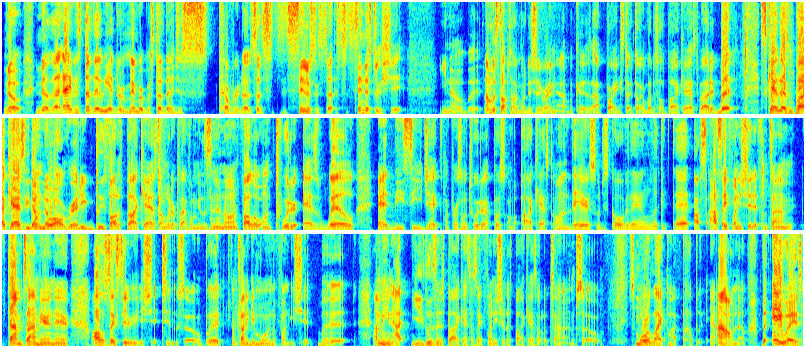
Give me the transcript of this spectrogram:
no, no, not even stuff that we have to remember, but stuff that just covered up, such sinister stuff, sinister shit you know. But I'm gonna stop talking about this shit right now because I probably start talking about this whole podcast about it. But it's Caleb Jackson Podcast. If you don't know already, please follow this podcast on whatever platform you're listening on. Follow on Twitter as well at. It's my personal Twitter. I post on my podcast on there, so just go over there and look at that. I'll, I'll say funny shit from time time to time here and there. I also say serious shit too. So, but I'm trying to get more in the funny shit. But I mean, I you listen to this podcast. I say funny shit on this podcast all the time. So it's more like my public. I don't know. But anyways.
